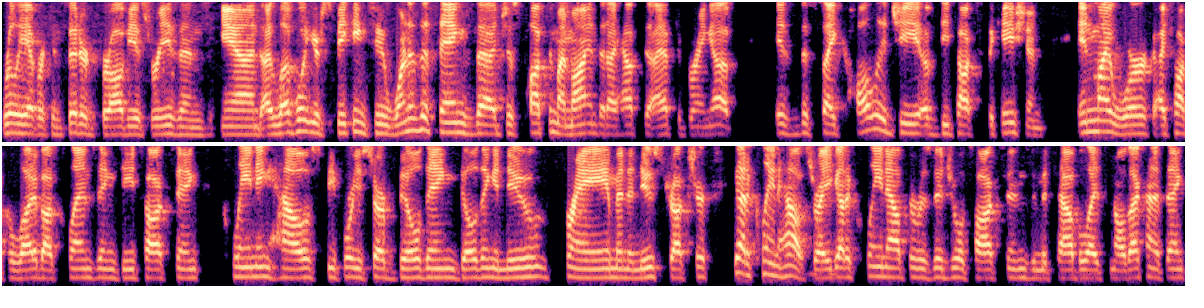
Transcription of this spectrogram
really ever considered for obvious reasons. And I love what you're speaking to. One of the things that just popped in my mind that I have to I have to bring up is the psychology of detoxification. In my work, I talk a lot about cleansing, detoxing, cleaning house before you start building building a new frame and a new structure you got to clean house right you got to clean out the residual toxins and metabolites and all that kind of thing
